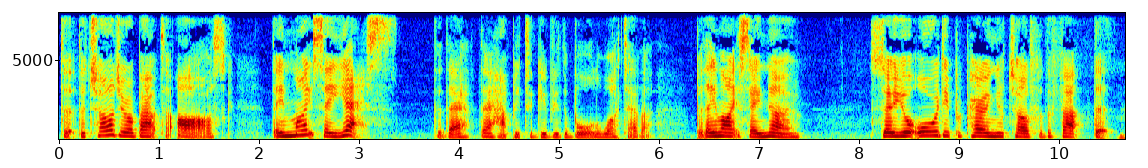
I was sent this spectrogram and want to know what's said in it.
that the child you're about to ask, they might say yes, that they're, they're happy to give you the ball or whatever but they might say no. So you're already preparing your child for the fact that hmm.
